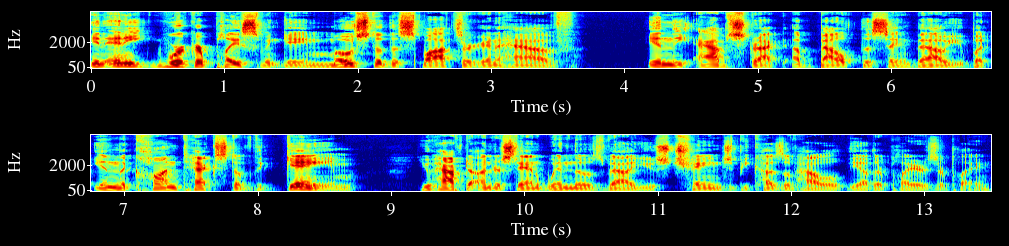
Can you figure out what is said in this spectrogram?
in any worker placement game, most of the spots are going to have in the abstract about the same value, but in the context of the game, you have to understand when those values change because of how the other players are playing.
